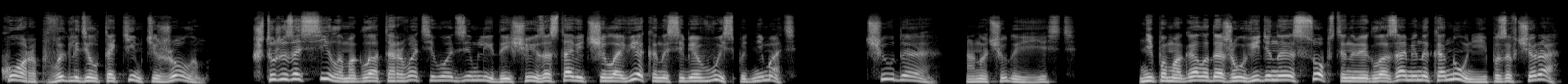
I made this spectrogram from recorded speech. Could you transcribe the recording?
Короб выглядел таким тяжелым. Что же за сила могла оторвать его от земли, да еще и заставить человека на себе ввысь поднимать? Чудо, оно чудо и есть. Не помогало даже увиденное собственными глазами накануне и позавчера.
